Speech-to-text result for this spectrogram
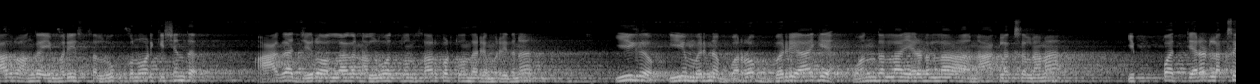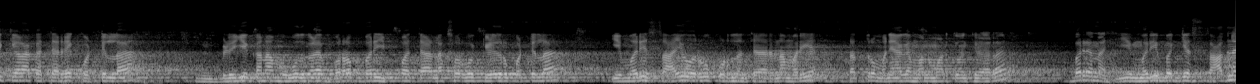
ಆದರೂ ಹಂಗೆ ಈ ಮರಿ ಲುಕ್ ನೋಡಿ ಕಿಶಿಂದ ಆಗ ಜೀರೋ ಅಲ್ಲಾಗ ನಲ್ವತ್ತೊಂದು ಸಾವಿರ ಕೊಟ್ಟು ತೊಗೊಂಡಾರ ಮರಿ ಇದನ್ನು. ಈಗ ಈ ಮರಿನ ಬರೋಬ್ಬರಿ ಆಗಿ ಒಂದಲ್ಲ, ಎರಡಲ್ಲ, ನಾಲ್ಕು ಲಕ್ಷ ಅಲ್ಲಣ್ಣ ಇಪ್ಪತ್ತೆರಡು ಲಕ್ಷ ಕೇಳಾಕತ್ಯಾರ ರೀ ಕೊಟ್ಟಿಲ್ಲ. ಬೆಳಿಗ್ಗೆ ಕನ ಮುಗಿದ್ಗಳೇ ಬರೋಬ್ಬರಿ ಇಪ್ಪತ್ತೆರಡು ಲಕ್ಷವರೆಗೂ ಕೇಳಿದ್ರು ಕೊಟ್ಟಿಲ್ಲ. ಈ ಮರಿ ಸಾಯೋವರೆಗೂ ಕೊಡಲ್ಲ ಅಂತ ಹೇಳ್ಯಾರ. ನಾ ಮರಿ ಸತ್ರು ಮನ್ಯಾಗ ಮನ್ ಮಾಡ್ತೀವಿ ಅಂತ ಹೇಳ್ಯಾರ. ಬರ್ರಿ ಅಣ್ಣ, ಈ ಮರಿ ಬಗ್ಗೆ ಸಾಧನೆ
